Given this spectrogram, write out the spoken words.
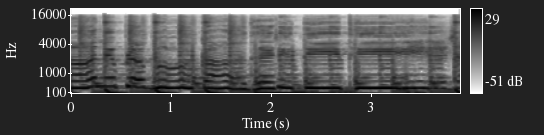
ध्यान प्रभु का धरती थी।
